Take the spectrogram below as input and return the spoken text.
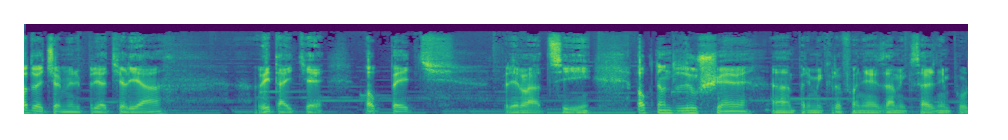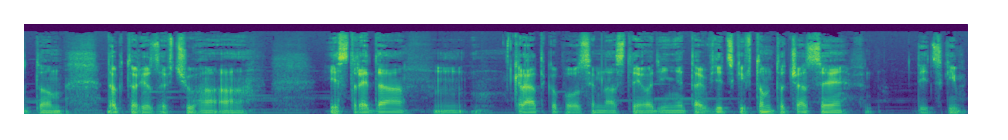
Podvečer, milí priatelia. Vítajte opäť v relácii Okno do duše a pri mikrofóne za mixážnym pultom doktor Jozef Čuha a je streda hm, krátko po 18. hodine, tak vždycky v tomto čase vždycky v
